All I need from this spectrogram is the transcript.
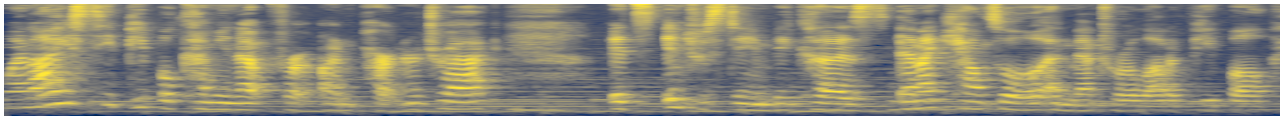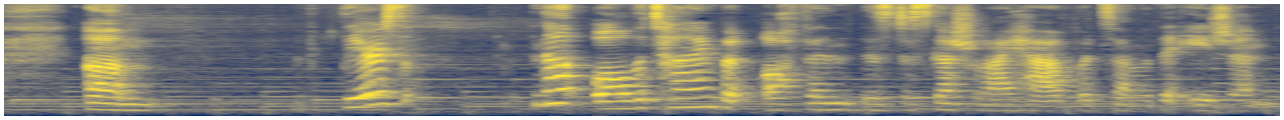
When I see people coming up for on partner track, it's interesting because, and I counsel and mentor a lot of people. Um, there's not all the time, but often this discussion I have with some of the Asian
